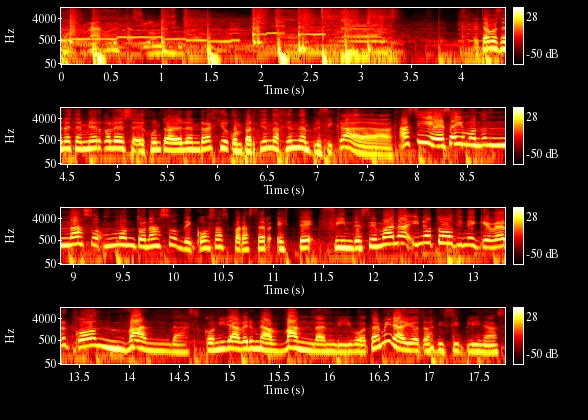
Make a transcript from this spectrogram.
Por Radio Estación Sur. Estamos en este miércoles eh, junto a Belén Ragio compartiendo agenda amplificada. Así es, hay un montonazo, un montonazo de cosas para hacer este fin de semana y no todo tiene que ver con bandas, con ir a ver una banda en vivo. También hay otras disciplinas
